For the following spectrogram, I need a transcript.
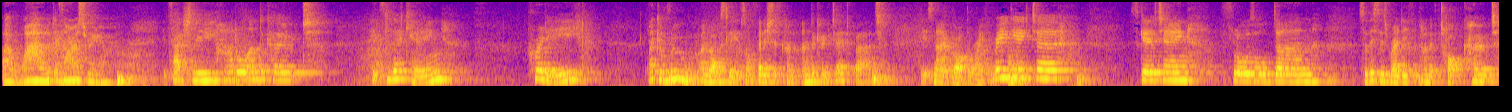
oh wow, look at Zara's room. It's actually had all undercoat. It's looking pretty like a room. And obviously it's not finished, it's kind of undercoated, but it's now got the right radiator, skirting, floors all done. So this is ready for kind of top coat.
